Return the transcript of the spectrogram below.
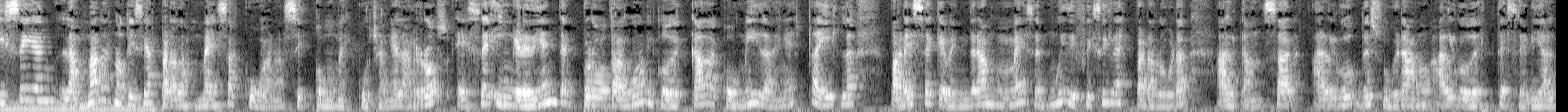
Y siguen las malas noticias para las mesas cubanas, sí, como me escuchan. El arroz, ese ingrediente protagónico de cada comida en esta isla, parece que vendrán meses muy difíciles para lograr alcanzar algo de su grano, algo de este cereal,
